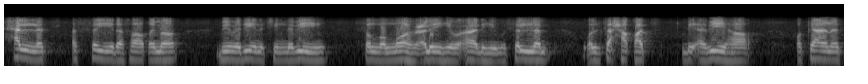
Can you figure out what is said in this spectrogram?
حلت السيدة فاطمة بمدينة النبي صلى الله عليه وآله وسلم والتحقت بأبيها وكانت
